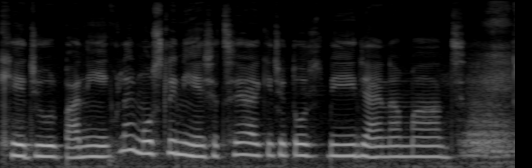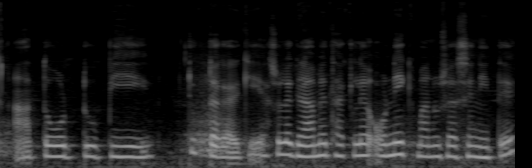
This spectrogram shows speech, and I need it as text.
খেজুর, পানি, এগুলাই মোস্টলি নিয়ে এসেছে। আর কিছু তসবি জায়নামাজ আতর, টুপি, টুকটাক আর কি। আসলে গ্রামে থাকলে অনেক মানুষ আসে নিতে।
